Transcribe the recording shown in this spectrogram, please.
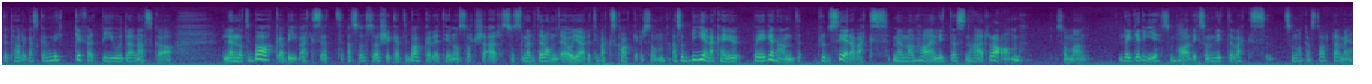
betalar ganska mycket för att biodlarna ska lämna tillbaka bivaxet, alltså så skicka tillbaka det till någon sorts så här, som smälter om det och gör det till vaxkakor. Som, alltså bierna kan ju på egen hand producera vax, men man har en liten sån här ram som man lägger i som har liksom lite vax som de kan starta med.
